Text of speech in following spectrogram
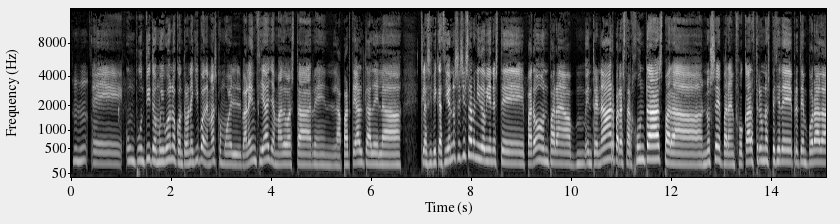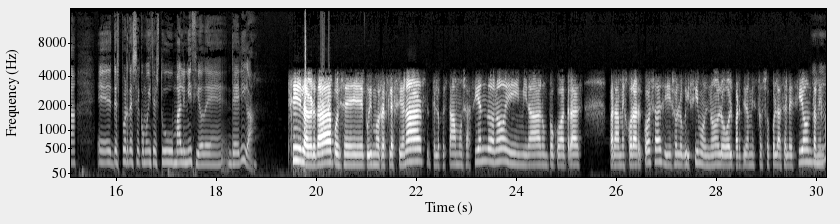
un puntito muy bueno contra un equipo, además, como el Valencia, llamado a estar en la parte alta de la clasificación. No sé si os ha venido bien este parón para mm, entrenar, para estar juntas, para, no sé, para enfocar, hacer una especie de pretemporada eh, después de ese, como dices tú, mal inicio de, liga. Sí, la verdad, pues eh, pudimos reflexionar de lo que estábamos haciendo, ¿no? Y mirar un poco atrás para mejorar cosas y eso es lo que hicimos, ¿no? Luego el partido amistoso con la selección, también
